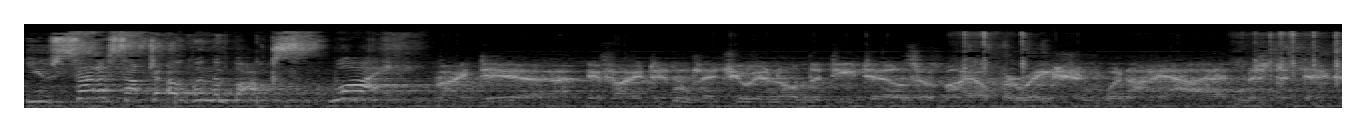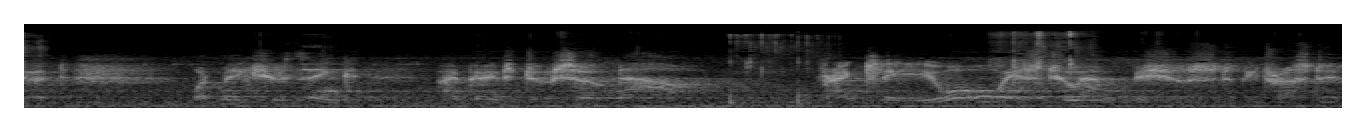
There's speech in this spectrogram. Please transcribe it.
You set us up to open the box. Why? My dear, if I didn't let you in on the details of my operation when I hired Mr. Deckard, what makes you think I'm going to do so now? Frankly, you were always too ambitious to be trusted.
